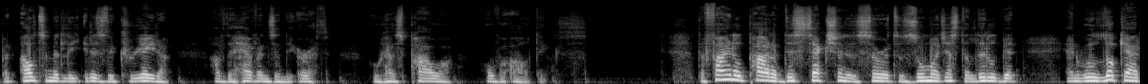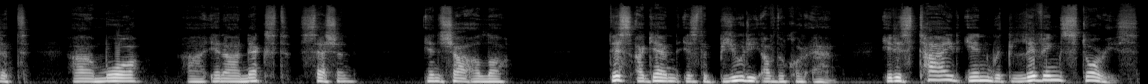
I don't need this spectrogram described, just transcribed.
but ultimately it is the creator of the heavens and the earth who has power over all things. The final part of this section is Surah Zumar, just a little bit, and we'll look at it uh, more uh, in our next session, insha'Allah. This again is the beauty of the Quran. It is tied in with living stories.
